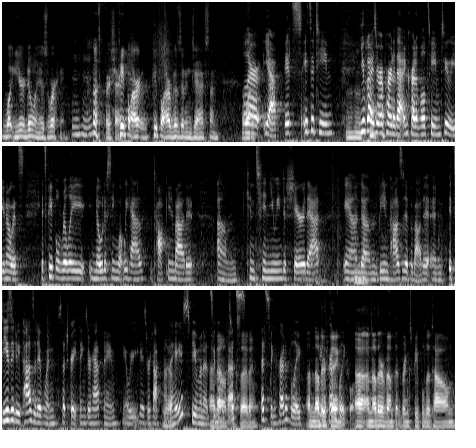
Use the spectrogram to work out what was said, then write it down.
what you're doing is working. Mm-hmm. For sure. People are, people are visiting Jackson. Well, lot- there, yeah, it's it's a team. Mhm. You guys are a part of that incredible team too. You know, it's it's people really noticing what we have, talking about it, um, continuing to share that, and Mhm. um, being positive about it. And it's easy to be positive when such great things are happening. You know, you guys were talking about the Haze a few minutes I ago. know, that's exciting. that's incredibly Another incredibly thing, cool. uh, another event that brings people to town,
